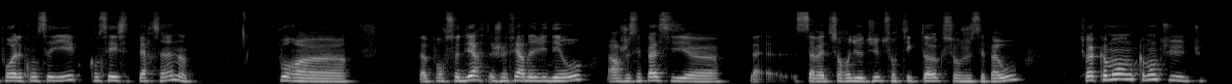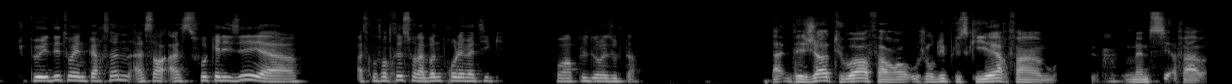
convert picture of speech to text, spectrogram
pourrais le conseiller, conseiller cette personne pour, euh, bah, pour se dire, je vais faire des vidéos. Alors, je ne sais pas si euh, ça va être sur YouTube, sur TikTok, sur je sais pas où. Tu vois, comment, comment tu, peux aider toi une personne à, à se focaliser et à, à se concentrer sur la bonne problématique pour avoir plus de résultats? Bah, déjà, tu vois, enfin, aujourd'hui plus qu'hier, enfin, même si, enfin,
